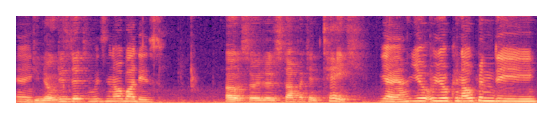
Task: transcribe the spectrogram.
Hey, Did you notice it? with nobodies. Oh, so there's stuff I can take. Yeah. You you can open the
